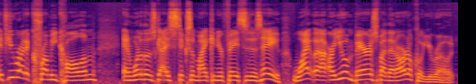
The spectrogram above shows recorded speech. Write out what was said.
If you write a crummy column and one of those guys sticks a mic in your face and says, "Hey, why uh, are you embarrassed by that article you wrote?"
